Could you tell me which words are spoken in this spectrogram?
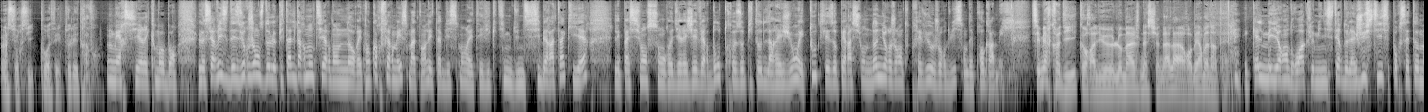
un sursis pour effectuer les travaux. Merci Eric Mauban. Le service des urgences de l'hôpital d'Armentières dans le Nord est encore fermé ce matin. L'établissement a été victime d'une cyberattaque hier. Les patients sont redirigés vers d'autres hôpitaux de la région et toutes les opérations non urgentes prévues aujourd'hui sont déprogrammées. C'est mercredi qu'aura lieu l'hommage national à Robert Badinter. Et quel meilleur endroit que le ministère de la Justice pour cet hommage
